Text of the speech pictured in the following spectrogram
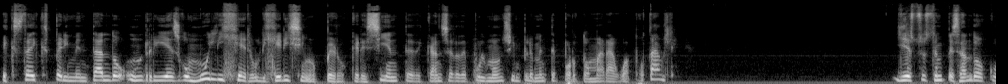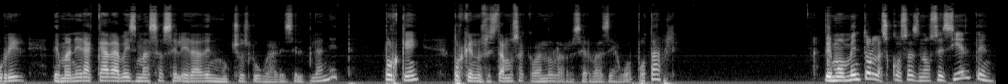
está experimentando un riesgo muy ligero, ligerísimo, pero creciente de cáncer de pulmón simplemente por tomar agua potable. Y esto está empezando a ocurrir de manera cada vez más acelerada en muchos lugares del planeta. ¿Por qué? Porque nos estamos acabando las reservas de agua potable. De momento las cosas no se sienten,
